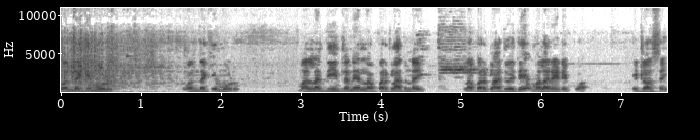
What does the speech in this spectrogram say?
వందకి మూడు. వందకి మూడు. మళ్ళీ దీంట్లోనే రబ్బర్ క్లాత్ ఉన్నాయి. రబ్బర్ క్లాత్ అయితే మళ్ళీ రేట్ ఎక్కువ. ఇట్లా వస్తాయి.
